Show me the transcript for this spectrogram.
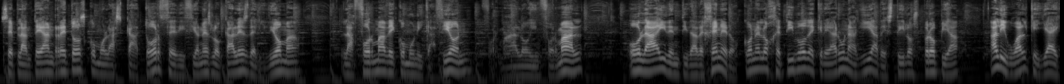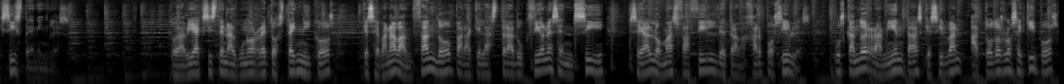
Se plantean retos como las 14 ediciones locales del idioma, la forma de comunicación, formal o informal, o la identidad de género, con el objetivo de crear una guía de estilos propia, al igual que ya existe en inglés. Todavía existen algunos retos técnicos que se van avanzando para que las traducciones en sí sean lo más fácil de trabajar posibles, buscando herramientas que sirvan a todos los equipos,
